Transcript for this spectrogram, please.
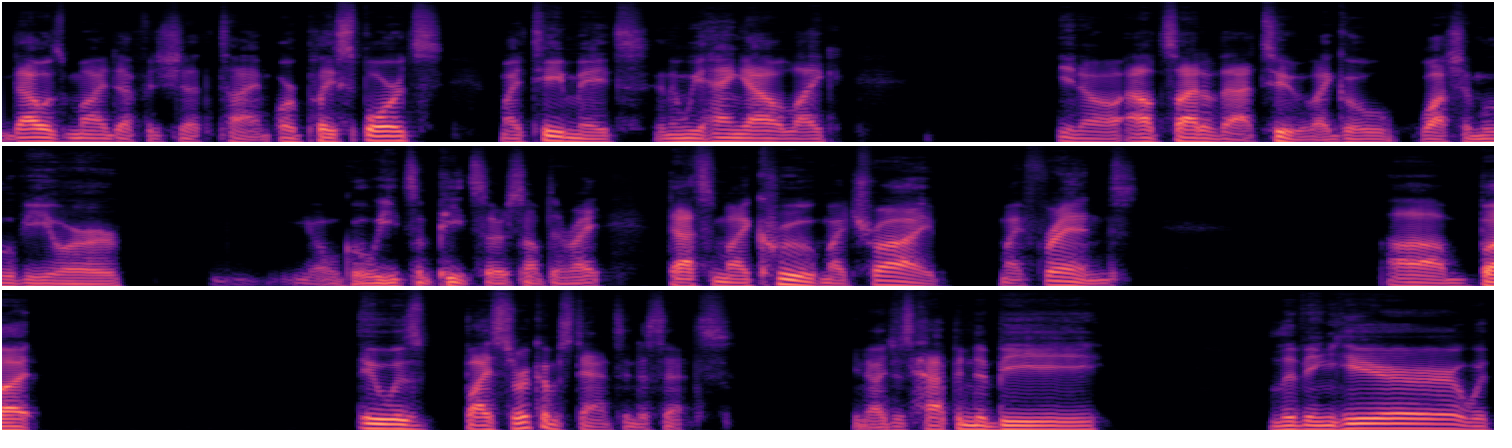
That was my definition at the time. Or play sports, my teammates. And then we hang out like, you know, outside of that too, like go watch a movie or, you know, go eat some pizza or something, right? That's my crew, my tribe, my friends. Um, but it was by circumstance in a sense. You know, I just happened to be living here with,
